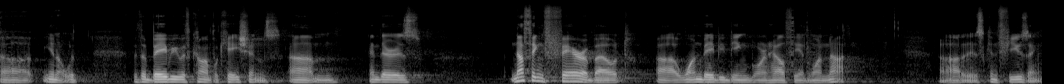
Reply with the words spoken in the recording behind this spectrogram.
uh, you know, with, with a baby with complications. Um, and there is nothing fair about uh, one baby being born healthy and one not. Uh, it is confusing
